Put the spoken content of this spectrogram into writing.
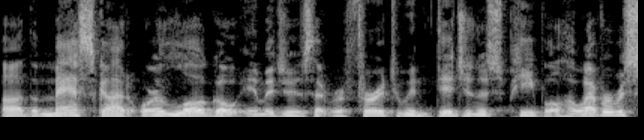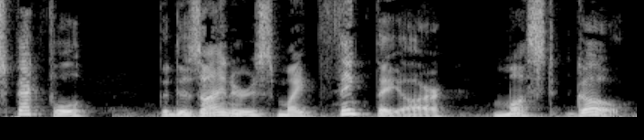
uh, the mascot or logo images that refer to indigenous people, however respectful the designers might think they are, must go.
